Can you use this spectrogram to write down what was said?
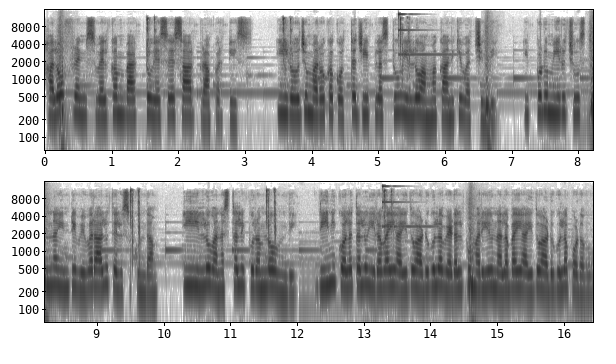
Hello friends welcome back to SSR properties ఈరోజు మరొక కొత్త జీ ప్లస్ టూ ఇల్లు అమ్మకానికి వచ్చింది. ఇప్పుడు మీరు చూస్తున్న ఇంటి వివరాలు తెలుసుకుందాం. ఈ ఇల్లు వనస్థలిపురంలో ఉంది. దీని కొలతలు ఇరవై ఐదు అడుగుల వెడల్పు మరియు నలభై ఐదు అడుగుల పొడవు.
